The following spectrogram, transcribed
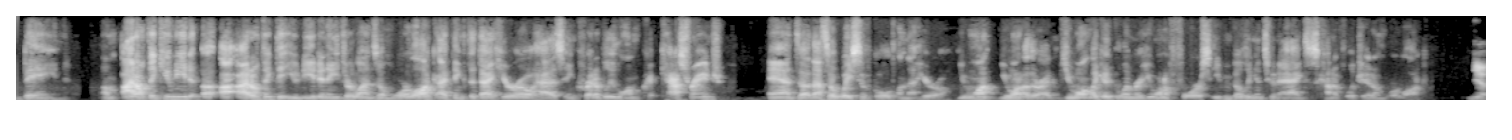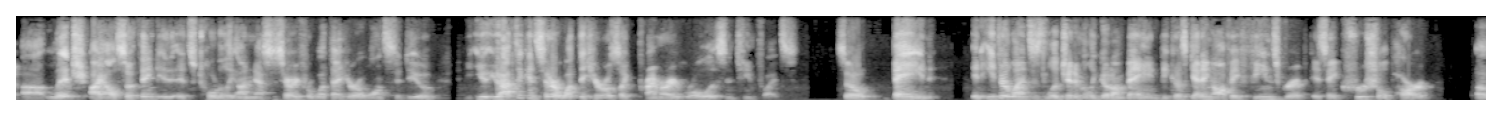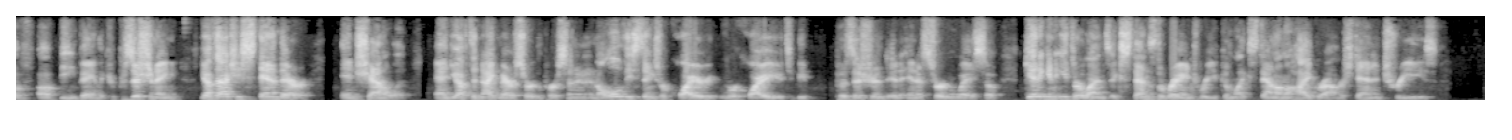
Bane. Um, I don't think you need. Uh, I don't think that you need an Aether Lens on Warlock. I think that that hero has incredibly long cast range, and uh, that's a waste of gold on that hero. You want you want other items. You want like a Glimmer. You want a Force. Even building into an Ags is kind of legit on Warlock. Yeah. Uh, Lich, I also think it's totally unnecessary for what that hero wants to do. You, you have to consider what the hero's like primary role is in team fights. So Bane, in Aether Lens is legitimately good on Bane because getting off a Fiend's grip is a crucial part of, of being Bane. Like your positioning, you have to actually stand there and channel it. And you have to nightmare a certain person. And, and all of these things require require you to be positioned in, in a certain way. So getting an Aether Lens extends the range where you can like stand on a high ground or stand in trees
